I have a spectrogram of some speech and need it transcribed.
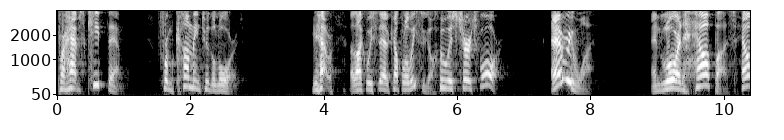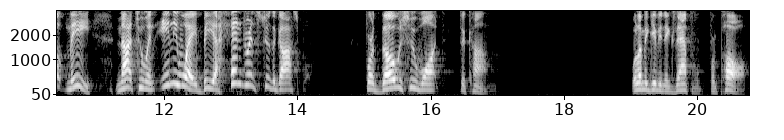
perhaps keep them from coming to the Lord? Yeah, like we said a couple of weeks ago, who is church for? Everyone. And Lord, help us, help me not to in any way be a hindrance to the gospel for those who want to come. Well, let me give you an example from Paul.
